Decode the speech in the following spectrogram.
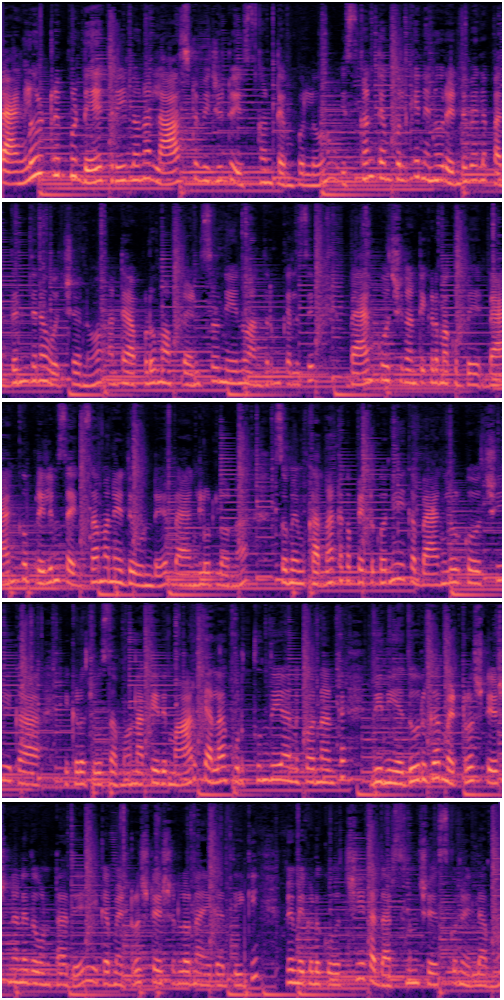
బెంగళూరు ట్రిప్ డే త్రీలోన last visit ISKCON temple. ISKCON టెంపుల్కి నేను రెండు వేల పద్దెనిమిదిన వచ్చాను. అంటే అప్పుడు మా ఫ్రెండ్స్ నేను అందరం కలిసి బ్యాంక్ వచ్చి అంటే ఇక్కడ మాకు బ్యాంక్ ప్రిలిమ్స్ ఎగ్జామ్ అనేది ఉండే బెంగళూరులోన. సో మేము కర్ణాటక పెట్టుకొని ఇక బెంగళూరుకు వచ్చి ఇక ఇక్కడ చూసాము. నాకు ఇది మార్క్ ఎలా గుర్తుంది అనుకోని అంటే దీని ఎదురుగా మెట్రో స్టేషన్ అనేది ఉంటుంది. ఇక మెట్రో స్టేషన్లో ఇక దిగి మేము ఇక్కడికి వచ్చి ఇక దర్శనం చేసుకుని వెళ్ళాము.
